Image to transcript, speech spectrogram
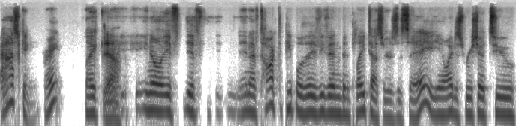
asking, right? Like, yeah. you know, if, if, and I've talked to people that have even been playtesters that say, Hey, you know, I just reached out to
